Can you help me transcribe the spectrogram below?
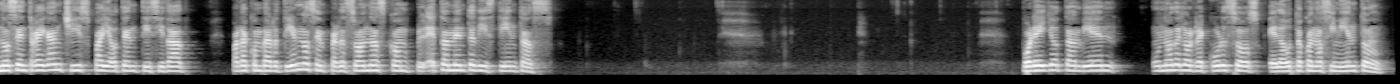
Nos entregan chispa y autenticidad para convertirnos en personas completamente distintas. Por ello también uno de los recursos, el autoconocimiento,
